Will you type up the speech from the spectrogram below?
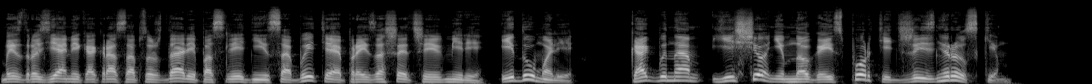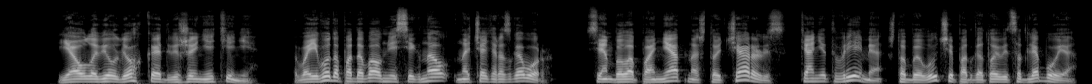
Мы с друзьями как раз обсуждали последние события, произошедшие в мире, и думали, как бы нам еще немного испортить жизнь русским. Я уловил легкое движение тени. Воевода подавал мне сигнал начать разговор. Всем было понятно, что Чарльз тянет время, чтобы лучше подготовиться для боя.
